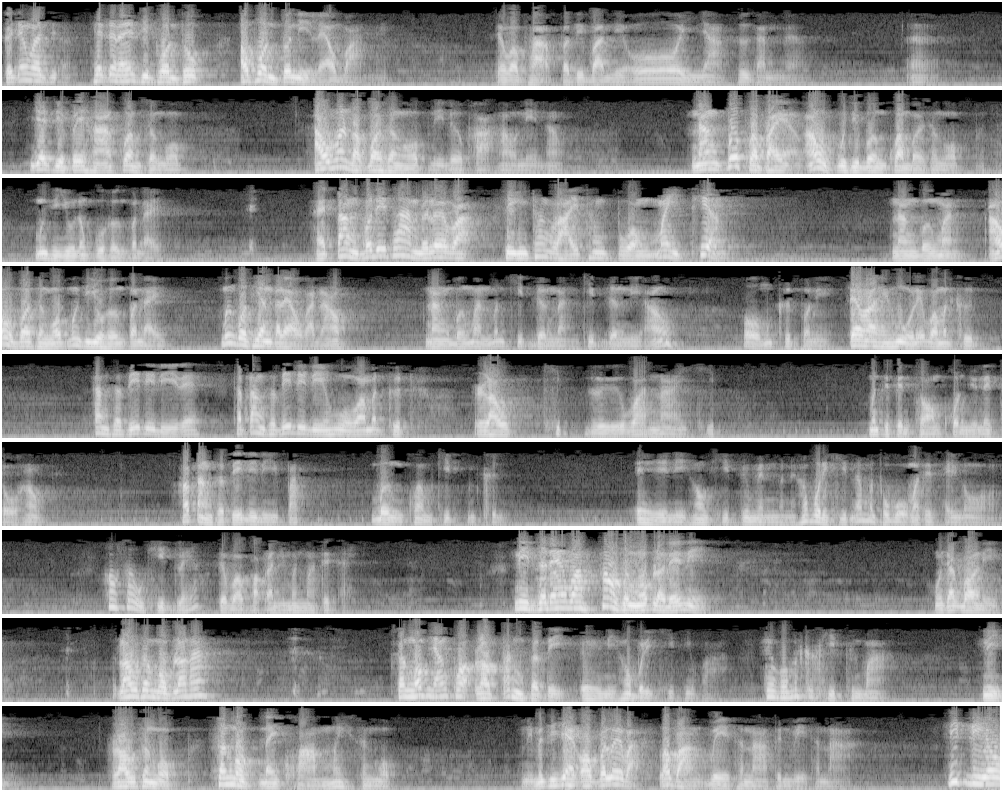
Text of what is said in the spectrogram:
ก็จังว่าเหตุไหนสิพ้นทุกเอาพ้นตัวนี้แล้วบาทแต่ว่าพระปฏิบัตินี่โอ้ยยากคือกันแล้วอย่าสิไปหาความสงบ เอามันบอกบ่สงบนี่เด้อพระเฮาเน้นเฮานั่งปุ๊บก็ไป เอ้ากูสิเบิ่งความบ่สงบ มึงสิอยู่น้ำกูหึงปันใดให้ตั้งปฏิท่านไปเลยว่า สิ่งทั้งหลายทั้งปวงไม่เที่ยง นั่งเบิ่งมัน เอาบ่สงบมึงสิอยู่หึงปันใดมึงบ่เที่ยงก็แล้วกันเอานั่งเบิ่งมันมันคิดเรื่องนั้นคิดเรื่องนี้เอาโอ้มันคืดปนี้ แต่ว่าให้หูเลยว่ามันคืดตั้งสติดีๆเลยถ้าตั้งสติดีๆหูว่ามันคืดเราคิดหรือว่านายคิด มันจะเป็นสองคนอยู่ในโตเฮาเขาตั้งสติดีๆปั๊บเบิ่งความคิดมันขึ้น เอ้นี่เฮาคิดหรือแม่นมันเฮาบ่ได้คิดนะมันโผล่มาแต่ใส่นอเฮาเศร้าคิดแล้ว แต่ว่าบักอันนี้มันมาแต่ใส่นี่แสดงว่าเข้าสงบแล้วเด้นี่หัวจักบอนี่ เราสงบแล้วนะสงบอย่างเพราะเราตั้งสติ เอ้นี่เข้าบริคิดนี่ว่า แต่ว่ามันก็คิดขึ้นมา นี่ เราสงบสงบในความไม่สงบ นี่มันจะแยกออกไปเลยว่า ระหว่างเวทนาเป็นเวทนา นิดเดียว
